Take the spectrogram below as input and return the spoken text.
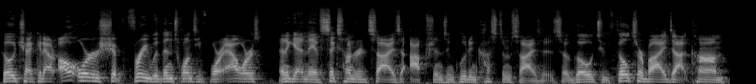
Go check it out. All orders ship free within 24 hours. And again, they have 600 size options, including custom sizes. So go to filterbuy.com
